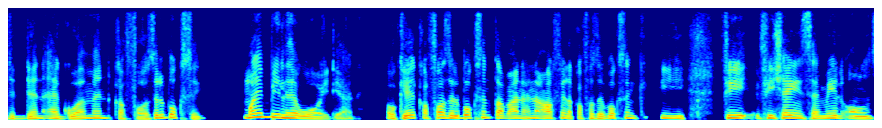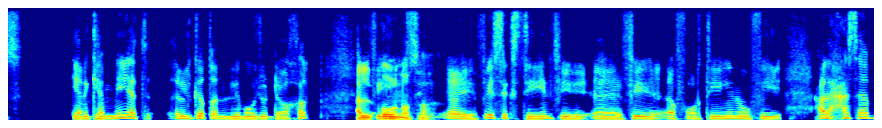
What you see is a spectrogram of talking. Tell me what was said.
جدا أقوى من قفاز ال boxing. ما يبي لها وايد يعني okay؟ قفاز ال boxing طبعا إحنا عارفين قفاز ال boxing ي- في في شيء نسميه الأونس. يعني كمية القطن اللي موجود داخل في الأونصة. في أي في 16 في آه، في 14 وفي على حسب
